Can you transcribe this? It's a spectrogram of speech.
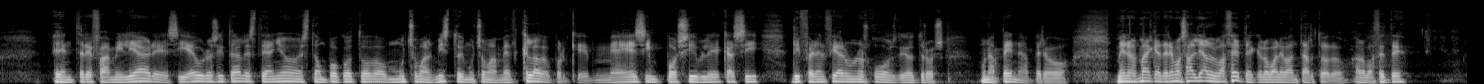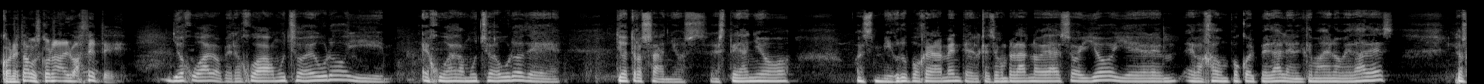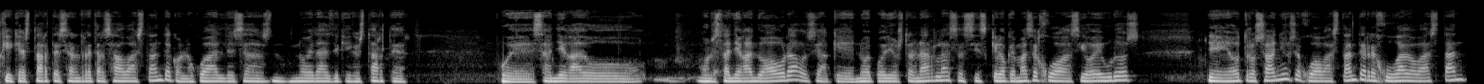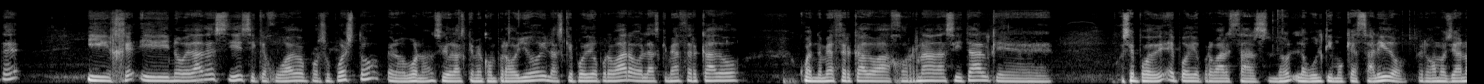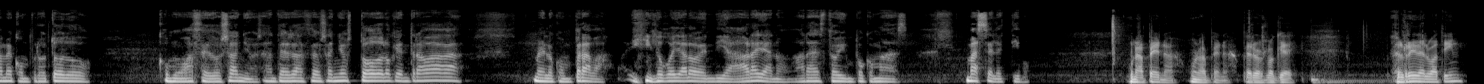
entre familiares y euros y tal, este año está un poco todo mucho más mixto y mucho más mezclado, porque me es imposible casi diferenciar unos juegos de otros. Una pena, pero menos mal que tenemos al de Albacete, que lo va a levantar todo. Albacete. Conectamos con Albacete. Yo he jugado, pero he jugado mucho euro y he jugado mucho euro de, de otros años. Este año, pues mi grupo generalmente, el que se compra las novedades soy yo y he, he bajado un poco el pedal en el tema de novedades. Los Kickstarter se han retrasado bastante, con lo cual de esas novedades de Kickstarter, pues han llegado, bueno, están llegando ahora, o sea que no he podido estrenarlas. Así es que lo que más he jugado ha sido euros de otros años. He jugado bastante, he rejugado bastante. Y, y novedades, sí, sí que he jugado, por supuesto, pero bueno, han sido las que me he comprado yo y las que he podido probar o las que me he acercado cuando me he acercado a jornadas y tal, que pues he, pod- he podido probar estas, lo, último que ha salido, pero vamos, ya no me compro todo como hace dos años. Antes de hace dos años todo lo que entraba me lo compraba y luego ya lo vendía. Ahora ya no, ahora estoy un poco más, más selectivo. Una pena, una pena, pero es lo que hay. El rey del batín,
